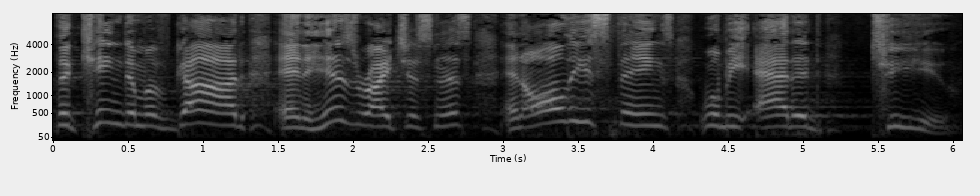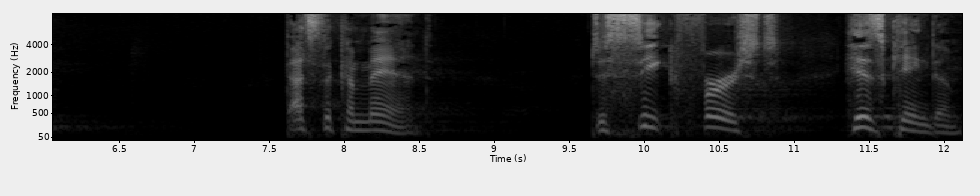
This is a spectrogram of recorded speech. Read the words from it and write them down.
the kingdom of God and his righteousness, and all these things will be added to you. That's the command to seek first his kingdom.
